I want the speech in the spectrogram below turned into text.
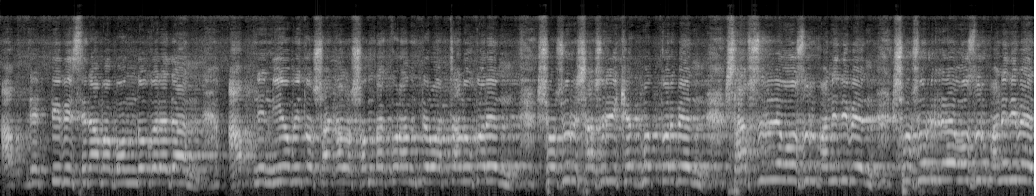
আপনি টিভি, সিনেমা বন্ধ করে দেন। আপনি নিয়মিত সকাল সন্ধ্যা কোরআন তেলাওয়াত চালু করেন। শ্বশুর, শাশুড়ি খেদমত করবেন। শাশুড়িরে অজুর পানি দিবেন। শ্বশুরে অজুর পানি দিবেন।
